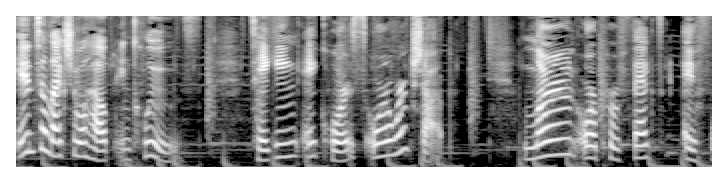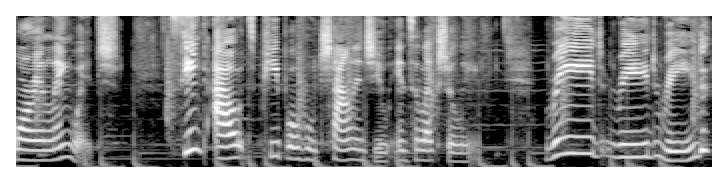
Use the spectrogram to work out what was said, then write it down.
Intellectual health includes taking a course or a workshop, learn or perfect a foreign language, seek out people who challenge you intellectually, read, read, read,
